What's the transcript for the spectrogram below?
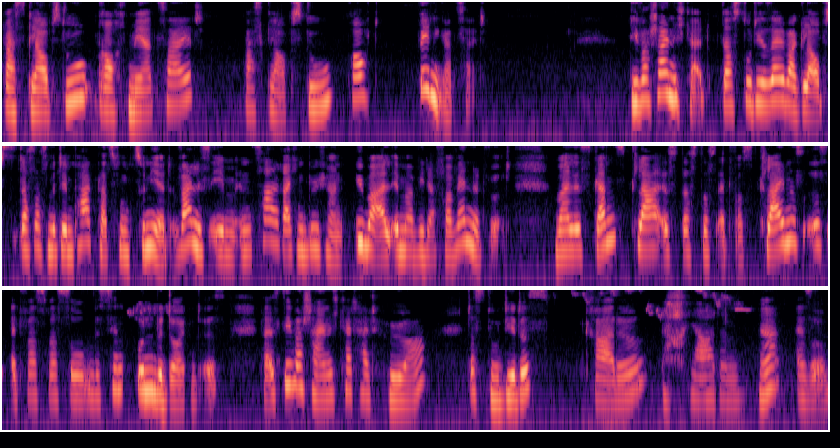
Was glaubst du braucht mehr Zeit? Was glaubst du braucht weniger Zeit? Die Wahrscheinlichkeit, dass du dir selber glaubst, dass das mit dem Parkplatz funktioniert, weil es eben in zahlreichen Büchern überall immer wieder verwendet wird, weil es ganz klar ist, dass das etwas Kleines ist, etwas, was so ein bisschen unbedeutend ist, da ist die Wahrscheinlichkeit halt höher, dass du dir das gerade, ach ja, dann, ja, also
